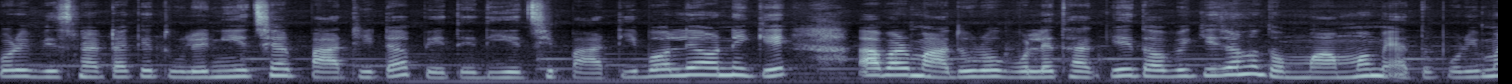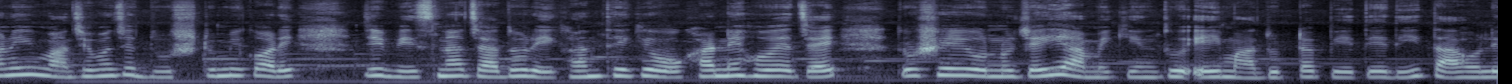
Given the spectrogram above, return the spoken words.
করে বিছনাটাকে তুলে নিয়েছি আর পাটিটা পেতে দিয়েছি। পাটি বলে অনেকে আবার মাদুরও বলে থাকে। তবে কি জানো তো, মাম্মাম এত পরিমাণেই মাঝে মাঝে দুষ্টুমি করে যে বিছনা চাদর এখান থেকে ওখানে হয়ে যায়। তো সেই অনুযায়ী আমি কিন্তু এই মাদুরটা পেতে দিই। তাহলে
